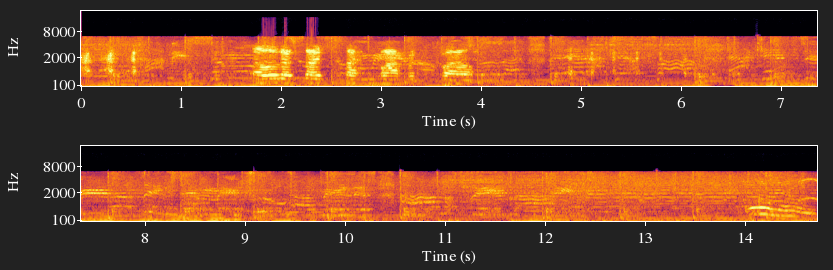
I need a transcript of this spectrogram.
I love that side to side flap with the file. Ooh.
